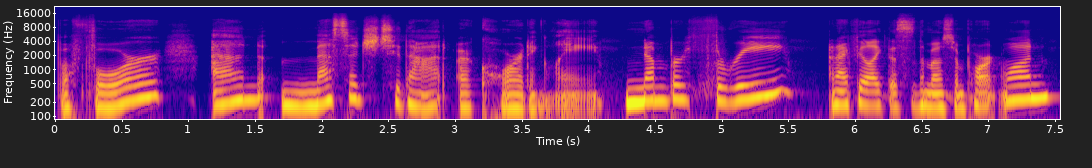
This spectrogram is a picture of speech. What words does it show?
before and message to that accordingly. Number three, and I feel like this is the most important one,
